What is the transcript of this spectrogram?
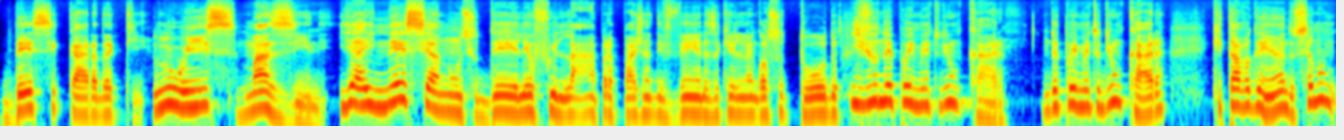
desse cara daqui, Luiz Mazini. E aí nesse anúncio dele, eu fui lá para a página de vendas, aquele negócio todo, e vi um depoimento de um cara. Um depoimento de um cara que tava ganhando, se eu não,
